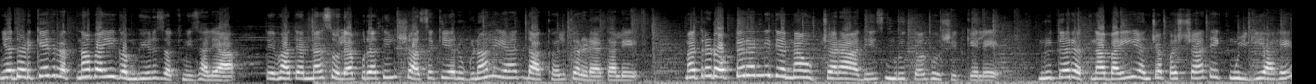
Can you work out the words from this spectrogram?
या धडकेत रत्नाबाई गंभीर जखमी झाल्या. तेव्हा त्यांना सोलापुरातील शासकीय रुग्णालयात दाखल करण्यात आले. मात्र डॉक्टरांनी त्यांना उपचाराआधीच मृत घोषित केले. मृत रत्नाबाई यांच्या पश्चात एक मुलगी आहे.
